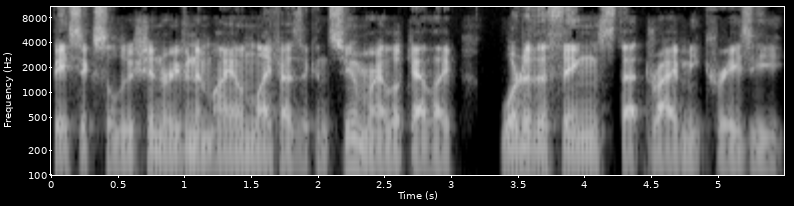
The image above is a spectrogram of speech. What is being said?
basic solution or even in my own life as a consumer i look at like what are the things that drive me crazy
